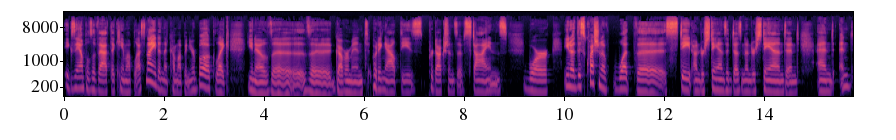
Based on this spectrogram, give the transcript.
examples of that that came up last night and that come up in your book like you know the the government putting out these productions of Stein's work. You know this question of what the state understands and doesn't understand and and and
